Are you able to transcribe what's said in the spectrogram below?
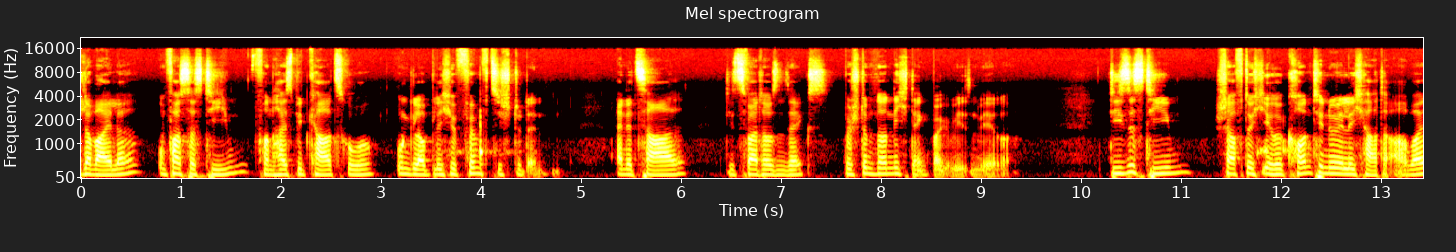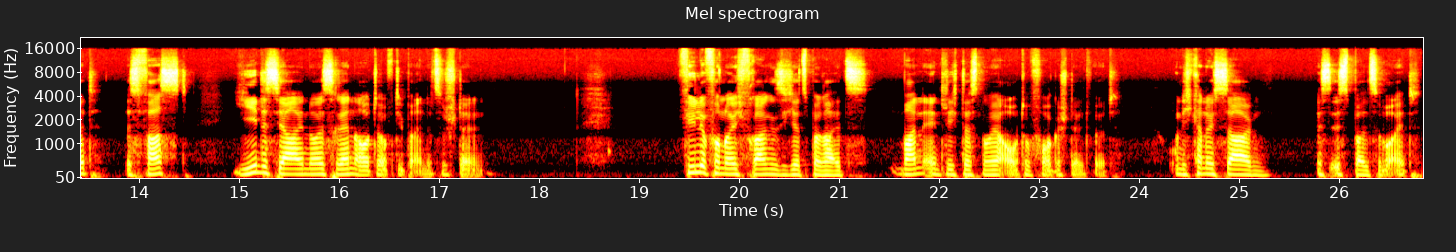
Mittlerweile umfasst das Team von Highspeed Karlsruhe unglaubliche 50 Studenten. Eine Zahl, die 2006 bestimmt noch nicht denkbar gewesen wäre. Dieses Team schafft durch ihre kontinuierlich harte Arbeit es fast, jedes Jahr ein neues Rennauto auf die Beine zu stellen. Viele von euch fragen sich jetzt bereits, wann endlich das neue Auto vorgestellt wird. Und ich kann euch sagen, es ist bald soweit.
